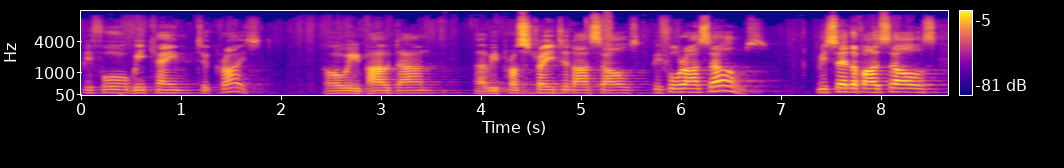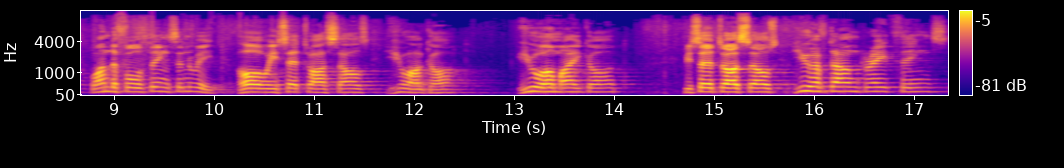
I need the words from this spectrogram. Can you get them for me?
before we came to Christ. Oh, we bowed down, uh, we prostrated ourselves before ourselves. We said of ourselves wonderful things, didn't we? Oh, we said to ourselves, You are God. You are my God. We said to ourselves, You have done great things.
